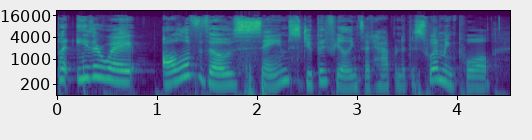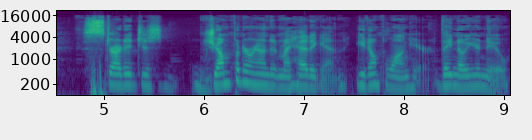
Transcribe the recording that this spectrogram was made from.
But either way, all of those same stupid feelings that happened at the swimming pool started just jumping around in my head again. You don't belong here. They know you're new.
